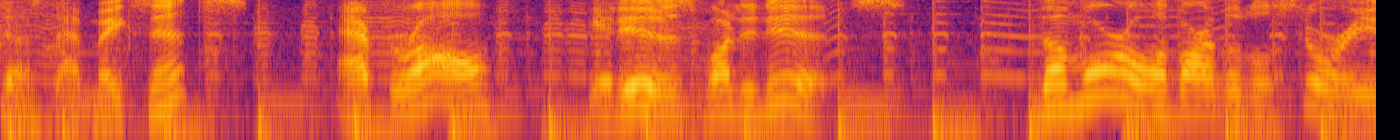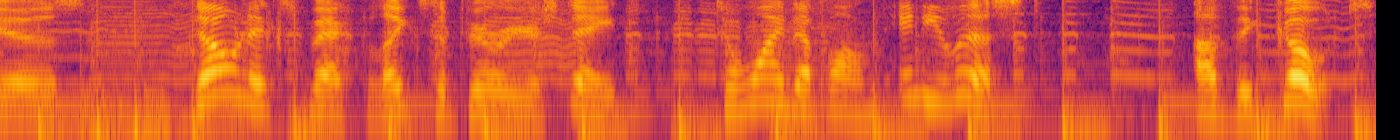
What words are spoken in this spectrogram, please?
Does that make sense? After all, it is what it is. The moral of our little story is don't expect Lake Superior State to wind up on any list of the GOAT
